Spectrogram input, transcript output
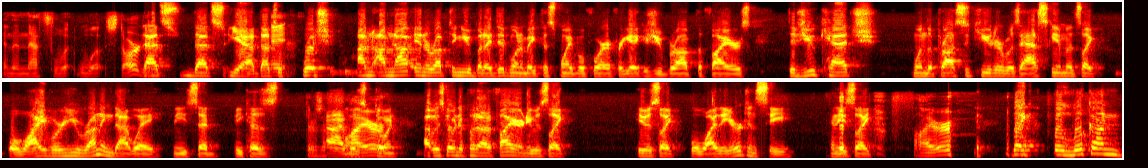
And then that's what, what started. That's that's yeah. That's And- which I'm I'm not interrupting you, but I did want to make this point before I forget because you brought up the fires. Did you catch when the prosecutor was asking him? It's like, well, why were you running that way? And he said because There's a I was fire. going I was going to put out a fire, and he was like, he was like, well, why the urgency? And he's like, fire. like the look on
